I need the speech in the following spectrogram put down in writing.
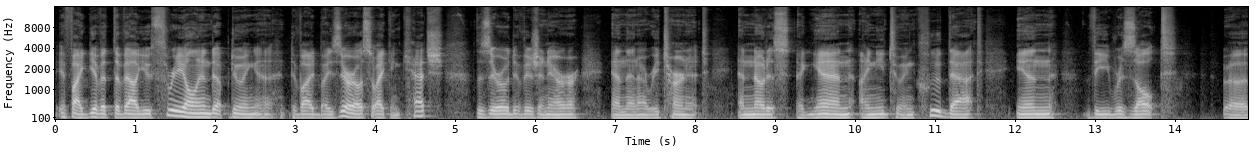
if I give it the value 3, I'll end up doing a divide by 0, so I can catch the zero division error, and then I return it. And notice, again, I need to include that in the result, uh,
